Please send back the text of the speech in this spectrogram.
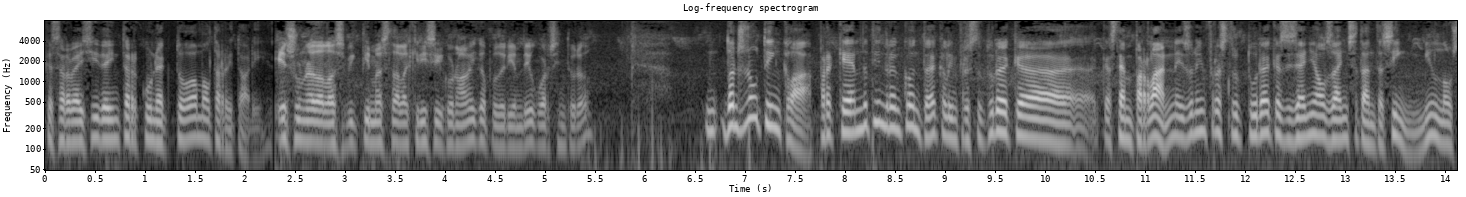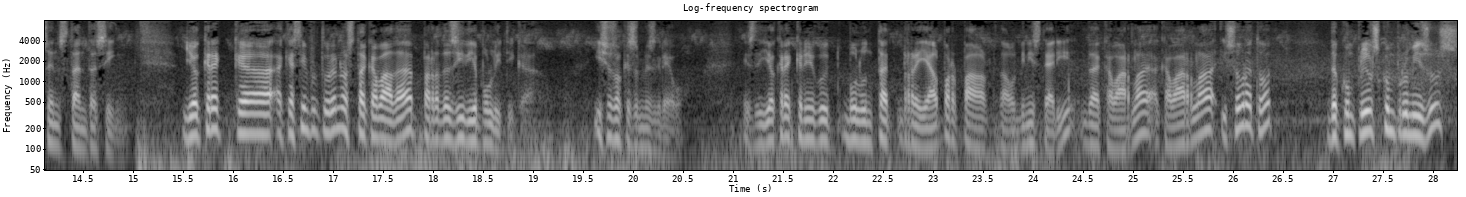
que serveixi d'interconnector amb el territori. És una de les víctimes de la crisi econòmica, podríem dir, quart cinturó? Doncs no ho tinc clar, perquè hem de tindre en compte que la infraestructura que, que estem parlant és una infraestructura que es dissenya als anys 75, 1975. Jo crec que aquesta infraestructura no està acabada per desídia política, i això és el que és el més greu. És a dir, jo crec que no hi ha hagut voluntat real per part del Ministeri d'acabar-la, acabar-la i sobretot de complir els compromisos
